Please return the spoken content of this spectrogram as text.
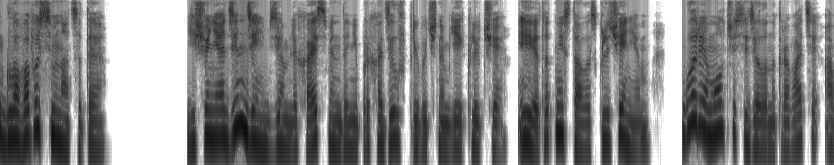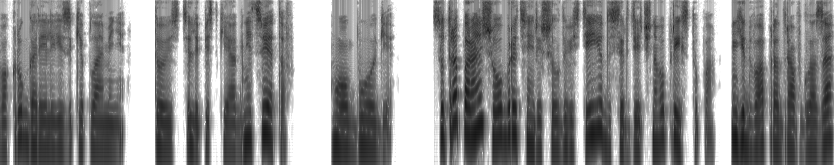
Глава 18. Еще ни один день в землях Айсвинда не проходил в привычном ей ключе, и этот не стал исключением. Глория молча сидела на кровати, а вокруг горели языки пламени, то есть лепестки огнецветов. О боги! С утра пораньше оборотень решил довести ее до сердечного приступа. Едва продрав глаза,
